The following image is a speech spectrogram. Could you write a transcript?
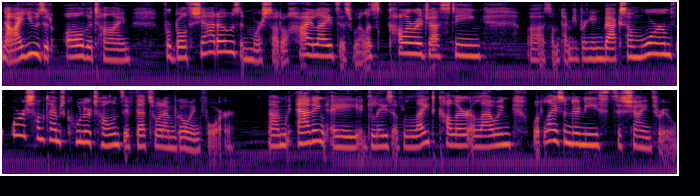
Now, I use it all the time for both shadows and more subtle highlights, as well as color adjusting, uh, sometimes bringing back some warmth, or sometimes cooler tones if that's what I'm going for. Now, I'm adding a glaze of light color, allowing what lies underneath to shine through.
